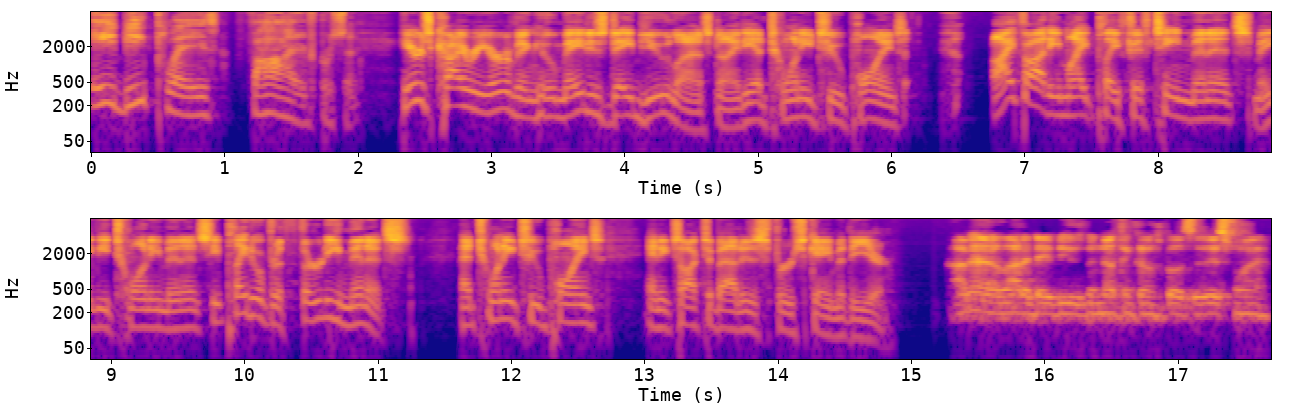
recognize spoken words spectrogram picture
AB plays, 5%. Here's Kyrie Irving, who made his debut last night. He had 22 points. I thought he might play 15 minutes, maybe 20 minutes. He played over 30 minutes, had 22 points, and he talked about his first game of the year. I've had a lot of debuts, but nothing comes close to this one.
